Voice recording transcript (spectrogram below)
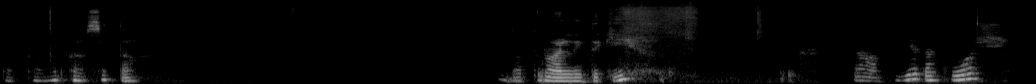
Така от красота. Натуральний такий. Так, є також,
